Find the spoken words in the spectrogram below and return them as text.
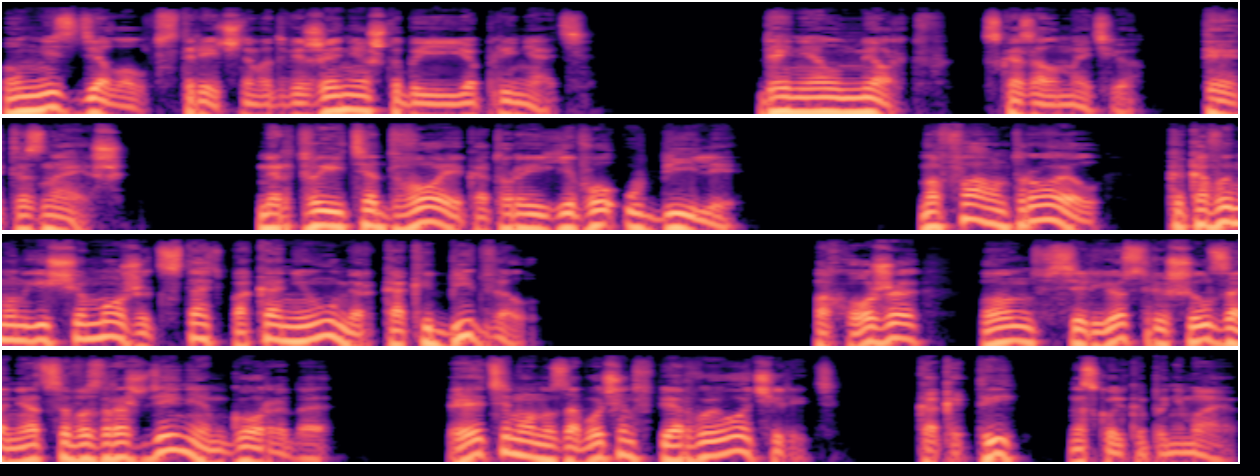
Он не сделал встречного движения, чтобы ее принять. «Дэниел мертв», — сказал Мэтью. «Ты это знаешь. Мертвы те двое, которые его убили. Но Фаунд Ройл, каковым он еще может стать, пока не умер, как и Бидвелл. Похоже, он всерьез решил заняться возрождением города. Этим он озабочен в первую очередь, как и ты, насколько понимаю.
